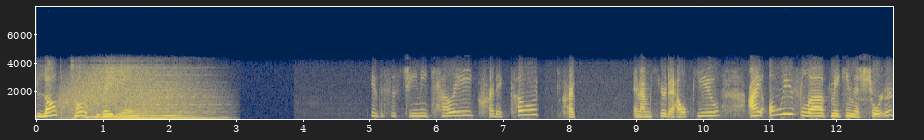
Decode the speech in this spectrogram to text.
Blog Talk Radio. Hey, This is Jeanne Kelly, credit coach, credit, and I'm here to help you. I always love making this short and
